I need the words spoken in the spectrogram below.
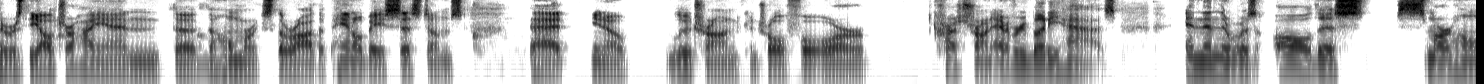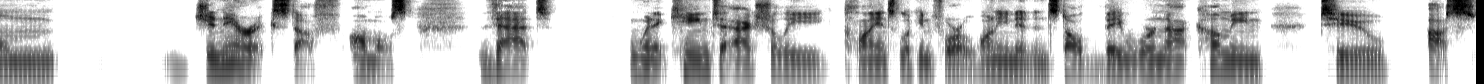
there was the ultra high end, the the homeworks, the raw, the panel based systems that you know Lutron, Control Four, Crestron, everybody has, and then there was all this smart home generic stuff almost that when it came to actually clients looking for it wanting it installed they were not coming to us.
